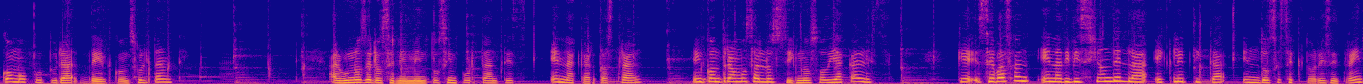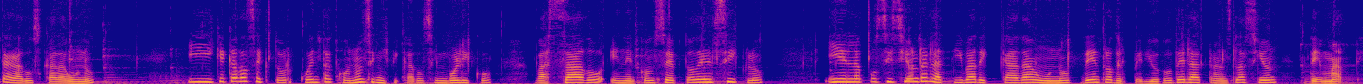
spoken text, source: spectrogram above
como futura del consultante. Algunos de los elementos importantes en la carta astral encontramos a los signos zodiacales, que se basan en la división de la eclíptica en 12 sectores de 30 grados cada uno, y que cada sector cuenta con un significado simbólico basado en el concepto del ciclo y en la posición relativa de cada uno dentro del periodo de la traslación de Marte.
